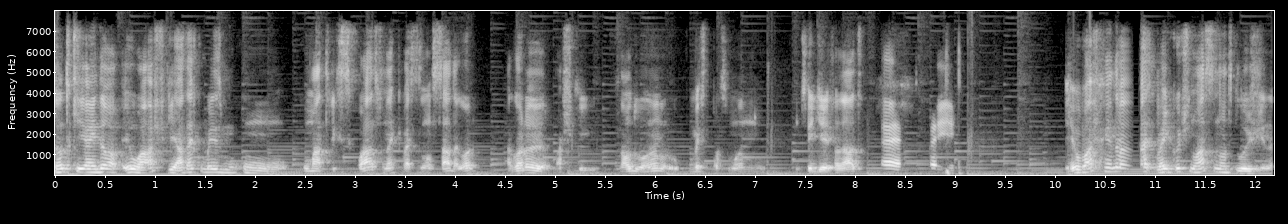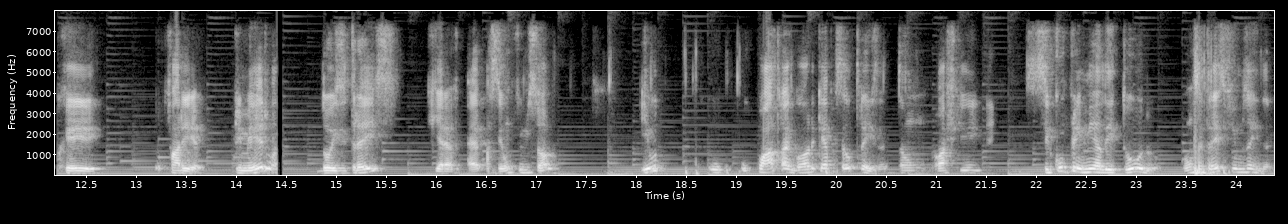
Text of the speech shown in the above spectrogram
Tanto que ainda eu acho que até mesmo com o Matrix 4, né, que vai ser lançado agora, agora acho que no final do ano, ou começo do próximo ano, não sei direito a data, Aí. eu acho que ainda vai, continuar sendo uma trilogia, né? Porque eu faria primeiro, 2 e 3, que era, era pra ser um filme só, e o, o, o 4 agora, que é pra ser o 3, né? Então eu acho que se comprimir ali tudo, vão ser três filmes ainda.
